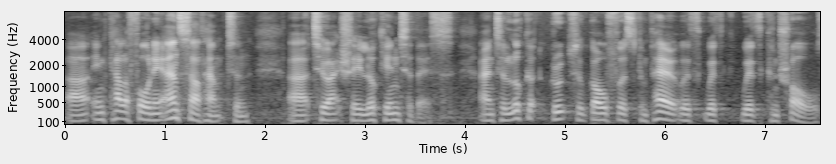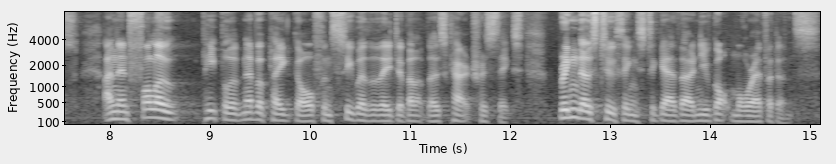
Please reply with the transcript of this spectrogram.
uh, in California and Southampton uh, to actually look into this and to look at groups of golfers, compare it with, with, with controls, and then follow people who have never played golf and see whether they develop those characteristics. Bring those two things together and you've got more evidence.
